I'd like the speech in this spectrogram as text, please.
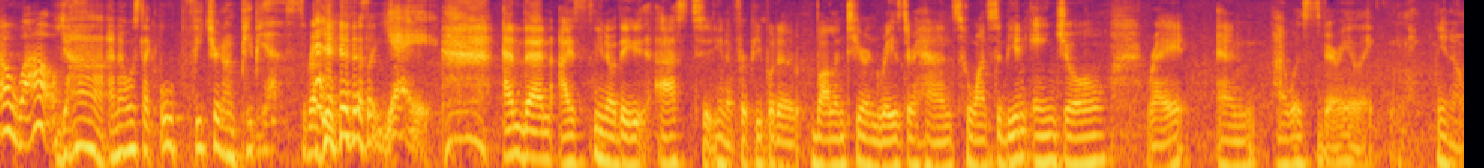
Oh wow. Yeah, and I was like, "Oh, featured on PBS!" Right? I was like, "Yay!" And then I, you know, they asked to, you know, for people to volunteer and raise their hands who wants to be an angel, right? And I was very like, you know,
